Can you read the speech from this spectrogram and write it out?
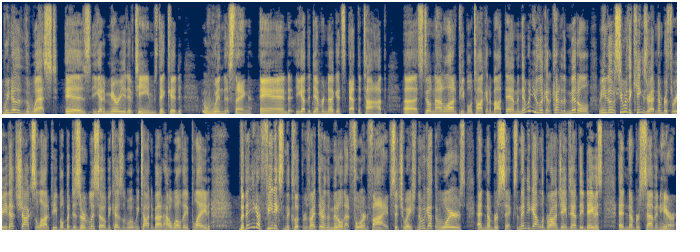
We know that the West is, you got a myriad of teams that could win this thing. And you got the Denver Nuggets at the top. Uh, still not a lot of people talking about them. And then when you look at kind of the middle, I mean, see where the Kings are at number three. That shocks a lot of people, but deservedly so because what we talked about, how well they played. But then you got Phoenix and the Clippers right there in the middle of that four and five situation. Then we got the Warriors at number six. And then you got LeBron James, Anthony Davis at number seven here.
